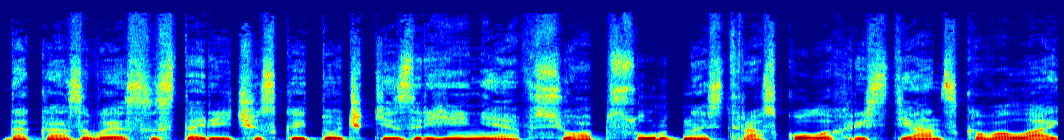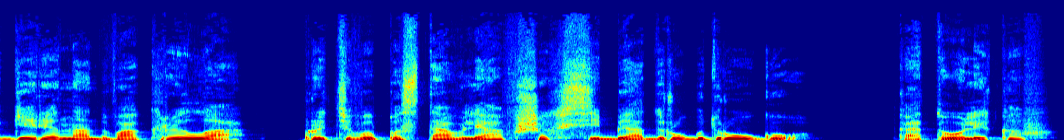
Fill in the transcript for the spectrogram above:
доказывая с исторической точки зрения всю абсурдность раскола христианского лагеря на два крыла, противопоставлявших себя друг другу католиков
